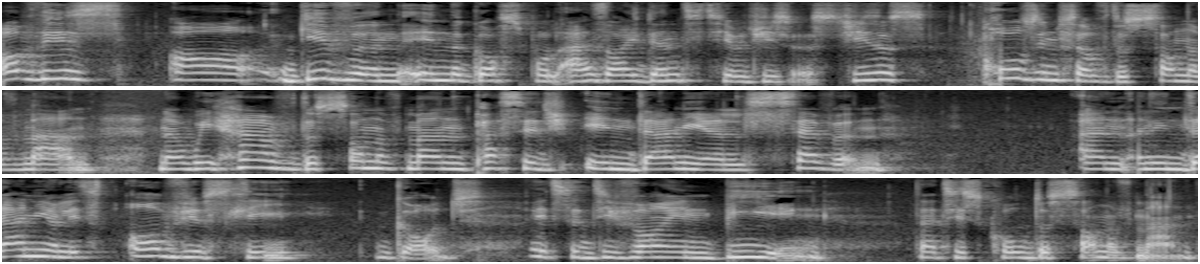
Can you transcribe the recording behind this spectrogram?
of these are given in the gospel as identity of Jesus. Jesus calls himself the Son of Man. Now we have the Son of Man passage in Daniel 7. And, and in Daniel, it's obviously God, it's a divine being that is called the Son of Man.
